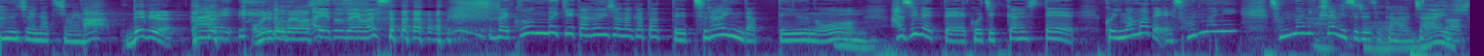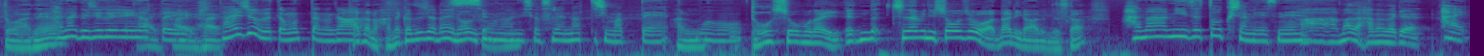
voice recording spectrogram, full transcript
花粉症になってしまいましあデビューた。はい。おめでとうございます。ありがとうございます。やっぱりこんだけ花粉症の方って辛いんだっていうのうをん初めてこう実感して、こう今までえそんなに、そんなにくしゃみするとか、ちょっそうない人はねと鼻ぐじゅぐじゅになったり、大丈夫って思ったのが、ただの鼻風邪じゃないの？みたいなね、そうなんですよ。それになってしまって、あものう、どうしようもない。え、なちなみに症状は何があるんですか？鼻水とくしゃみですね。ああ、まだ鼻だけ。はい。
